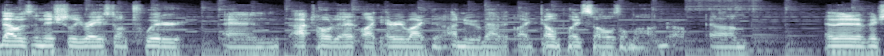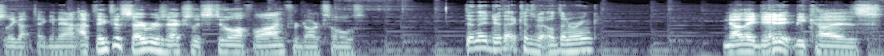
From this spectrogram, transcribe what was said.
that was initially raised on Twitter, and I told like everybody that I knew about it, like don't play Souls online, bro. Um, and then it eventually got taken down. I think the server is actually still offline for Dark Souls. Didn't they do that because of Elden Ring? No, they did it because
